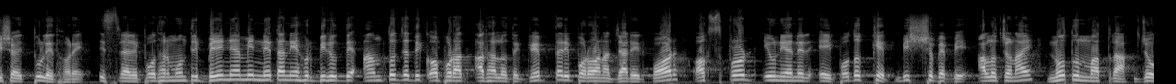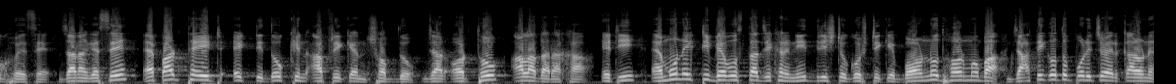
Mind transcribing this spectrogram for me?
বিষয় তুলে ধরে। ইসরায়েলের প্রধানমন্ত্রী বেনিয়ামিন নেতানিয়াহুর বিরুদ্ধে আন্তর্জাতিক অপরাধ আদালতে গ্রেপ্তারি পরোয়ানা জারির পর অক্সফোর্ড ইউনিয়নের এই পদক্ষেপ বিশ্বব্যাপী আলোচনায় নতুন মাত্রা যোগ হয়েছে। জানা গেছে, অ্যাপার্থেইড একটি দক্ষিণ আফ্রিকান শব্দ, যার অর্থ আলাদা রাখা। এটি এমন একটি ব্যবস্থা যেখানে নির্দিষ্ট গোষ্ঠীকে বর্ণ, ধর্ম বা জাতিগত পরিচয়ের কারণে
